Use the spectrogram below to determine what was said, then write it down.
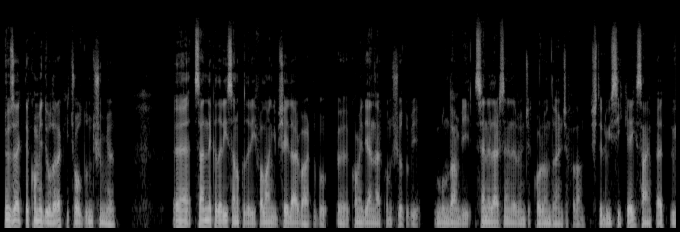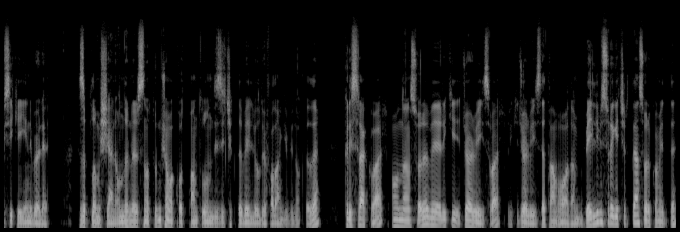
Özellikle komedi olarak hiç olduğunu düşünmüyorum. E, sen ne kadar iyisen o kadar iyi falan gibi şeyler vardı bu e, komedyenler konuşuyordu bir bundan bir seneler seneler önce koronadan önce falan işte Louis C.K. Seinfeld Louis C.K. yeni böyle zıplamış yani onların arasına oturmuş ama kot pantolonun dizi çıktı belli oluyor falan gibi noktada. Chris Rock var ondan sonra ve Ricky Gervais var. Ricky Gervais de tam o adam. Belli bir süre geçirdikten sonra komedide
